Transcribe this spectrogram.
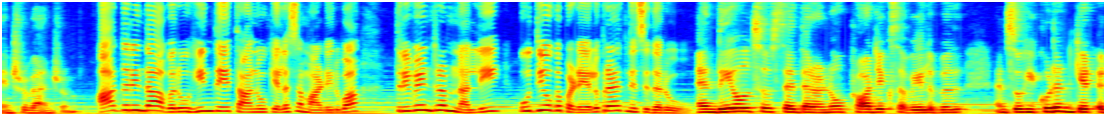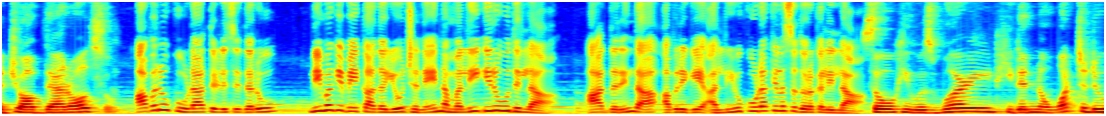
in Trivandrum. ಆದ್ದರಿಂದ ಅವರು ಹಿಂದೆ ತಾನು ಕೆಲಸ ಮಾಡಿರುವ ತ್ರಿವೇಂದ್ರಂನಲ್ಲಿ ಉದ್ಯೋಗ ಪಡೆಯಲು ಪ್ರಯತ್ನಿಸಿದರು And they also said there are no projects available, and so he couldn't get a job there also. ಅವರು ಕೂಡ ತಿಳಿಸಿದರು ನಿಮಗೆ ಬೇಕಾದ ಯೋಜನೆ ನಮ್ಮಲ್ಲಿ ಇರುವುದಿಲ್ಲ ಆದ್ದರಿಂದ ಅವರಿಗೆ ಅಲ್ಲಿಯೂ ಕೂಡ ಕೆಲಸ ದೊರಕಲಿಲ್ಲ. So he was worried he did know what to do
